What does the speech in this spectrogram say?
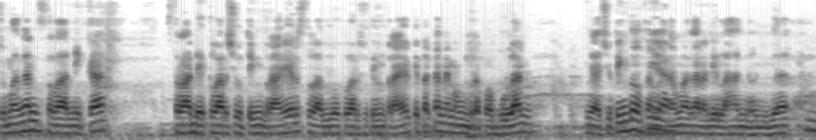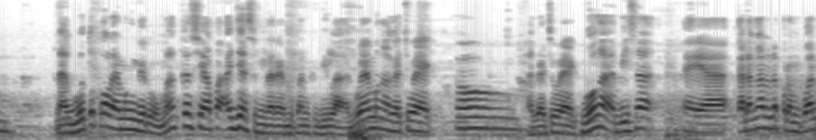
Cuma kan setelah nikah setelah dia kelar syuting terakhir setelah gua kelar syuting terakhir kita kan emang berapa bulan nggak syuting tuh sama-sama karena Dila hamil juga. Hmm. nah gue tuh kalau emang di rumah ke siapa aja sebenarnya bukan ke Dila. Gue emang agak cuek. Oh. Agak cuek. Gue nggak bisa kayak kadang kan ada perempuan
